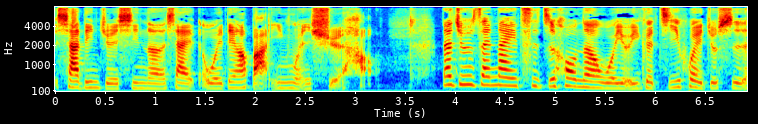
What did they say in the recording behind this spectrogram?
下定决心呢，下我一定要把英文学好。那就是在那一次之后呢，我有一个机会，就是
